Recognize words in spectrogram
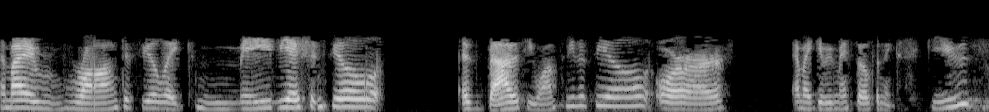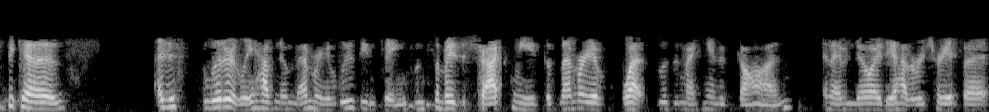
am I wrong to feel like maybe I shouldn't feel as bad as he wants me to feel or am I giving myself an excuse because I just literally have no memory of losing things. When somebody distracts me, the memory of what was in my hand is gone and I have no idea how to retrace it.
